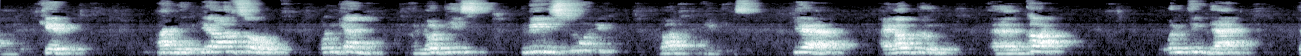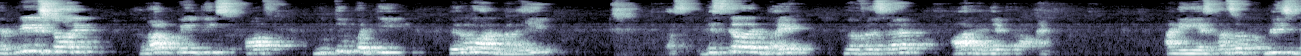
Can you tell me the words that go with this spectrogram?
uh, cave. And here also one can notice prehistoric rock paintings. Here I have to uh, one thing that the prehistoric rock paintings of Muthupatti Perumal Malai was discovered by Professor R. Raman. And he has also published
